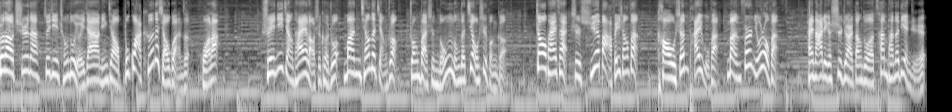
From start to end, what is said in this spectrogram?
说到吃呢，最近成都有一家名叫“不挂科”的小馆子火了。水泥讲台、老式课桌、满墙的奖状，装扮是浓浓的教室风格。招牌菜是学霸肥肠饭，烤神排骨饭、满分牛肉饭，还拿这个试卷当做餐盘的垫纸，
